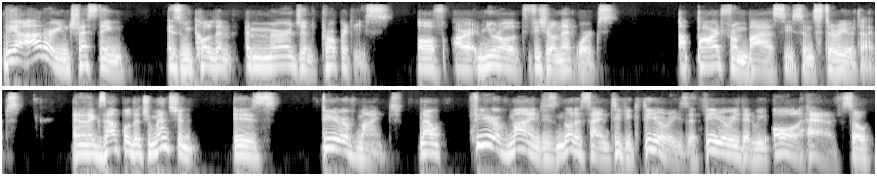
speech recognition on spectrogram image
there are other interesting, as we call them, emergent properties of our neural artificial networks apart from biases and stereotypes. And an example that you mentioned is theory of mind. Now, theory of mind is not a scientific theory, it's a theory that we all have. So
